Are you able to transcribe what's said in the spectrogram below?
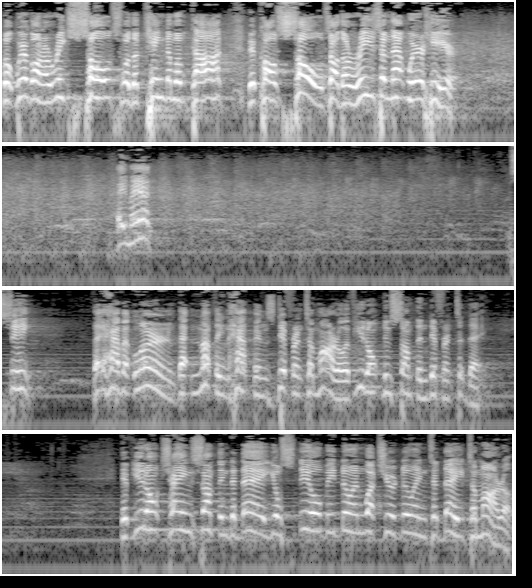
but we're going to reach souls for the kingdom of God because souls are the reason that we're here. Amen. See, they haven't learned that nothing happens different tomorrow if you don't do something different today. If you don't change something today, you'll still be doing what you're doing today, tomorrow.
